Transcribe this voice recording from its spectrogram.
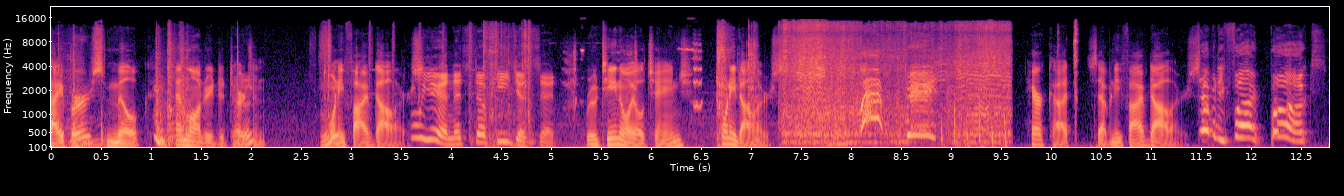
Diapers, milk, and laundry detergent. Hmm? Hmm? $25. Oh, yeah, and that stuff he just said. Routine oil change, $20. Haircut, $75. 75 bucks?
